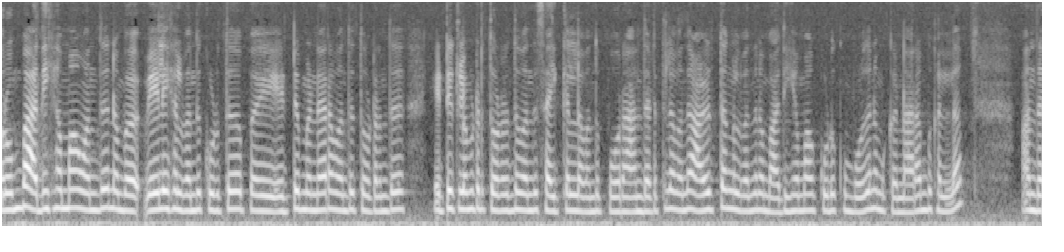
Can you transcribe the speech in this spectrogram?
ரொம்ப அதிகமாக வந்து நம்ம வேலைகள் வந்து கொடுத்து இப்போ எட்டு மணி நேரம் வந்து தொடர்ந்து எட்டு கிலோமீட்டர் தொடர்ந்து வந்து சைக்கிளில் வந்து போகிறேன் அந்த இடத்துல வந்து அழுத்தங்கள் வந்து நம்ம அதிகமாக கொடுக்கும்போது நமக்கு நரம்புகளில் அந்த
